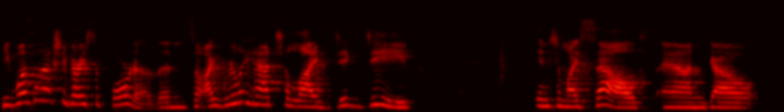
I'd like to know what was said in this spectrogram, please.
He wasn't actually very supportive, and so I really had to like dig deep into myself and go,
